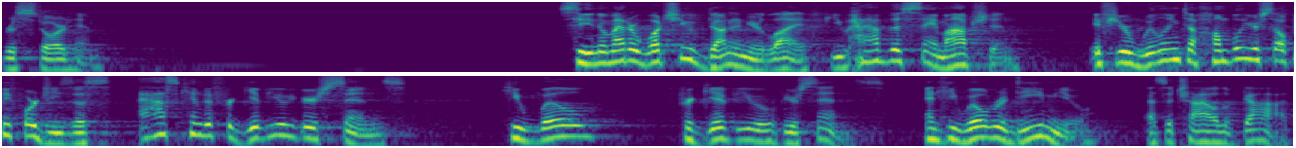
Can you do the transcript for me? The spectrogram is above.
restored him. See, no matter what you've done in your life, you have this same option. If you're willing to humble yourself before Jesus, ask Him to forgive you of your sins, He will forgive you of your sins, and He will redeem you as a child of God.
